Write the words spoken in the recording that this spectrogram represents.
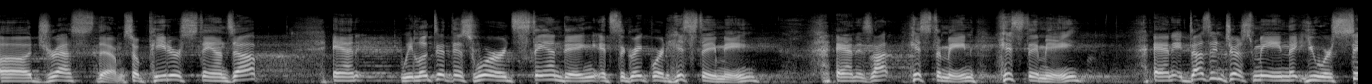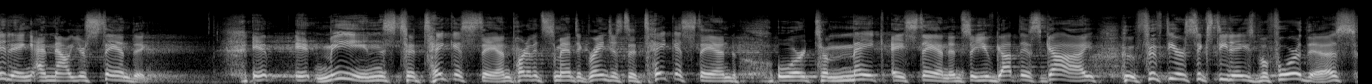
addressed them. So Peter stands up, and we looked at this word standing. It's the Greek word histemi, and it's not histamine, histemi. And it doesn't just mean that you were sitting and now you're standing. It, it means to take a stand. Part of its semantic range is to take a stand or to make a stand. And so you've got this guy who 50 or 60 days before this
